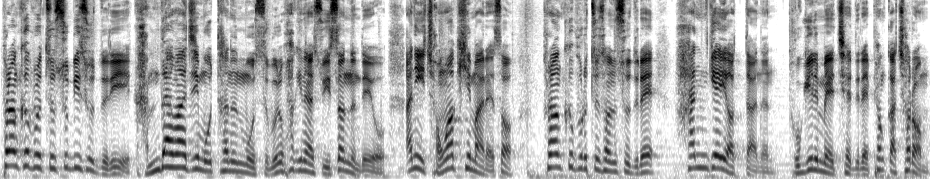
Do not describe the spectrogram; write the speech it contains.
프랑크푸르트 수비수들이 감당하지 못하는 모습을 확인할 수 있었는데요. 아니 정확히 말해서 프랑크푸르트 선수들의 한계였다는 독일 매체들의 평가처럼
